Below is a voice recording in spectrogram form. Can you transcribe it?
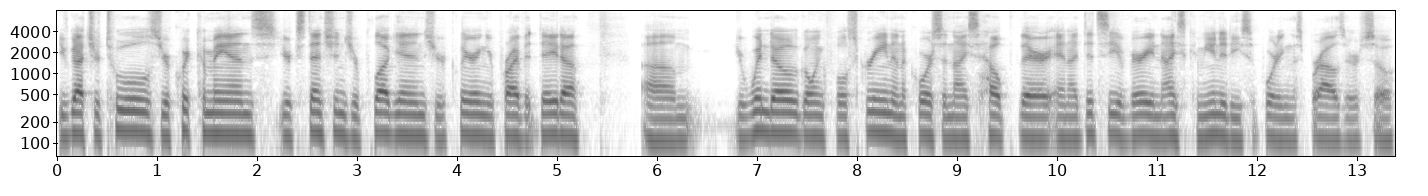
You've got your tools, your quick commands, your extensions, your plugins, you're clearing your private data. Um, your window going full screen and of course a nice help there. And i did see a very nice community supporting this browser so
